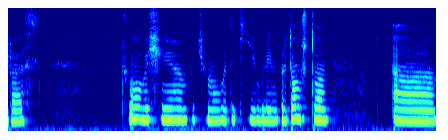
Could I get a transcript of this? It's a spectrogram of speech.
раз. Чего вообще? Почему вы такие, блин? При том, что а,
